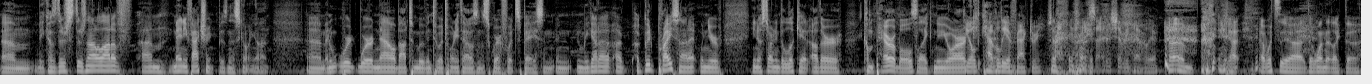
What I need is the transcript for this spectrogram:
um, because there's there's not a lot of um, manufacturing business going on. Um, and we're we're now about to move into a twenty thousand square foot space, and, and, and we got a, a, a good price on it when you're, you know, starting to look at other comparables like New York, The old Cavalier factory. Sorry, Right. Sorry, the Chevy Cavalier. um, yeah, what's the uh, the one that like the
